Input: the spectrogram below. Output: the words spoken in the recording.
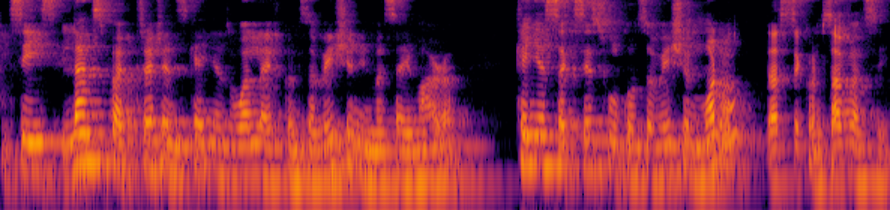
It says, Landspark threatens Kenya's wildlife conservation in Masai Mara. Kenya's successful conservation model, that's the conservancy,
